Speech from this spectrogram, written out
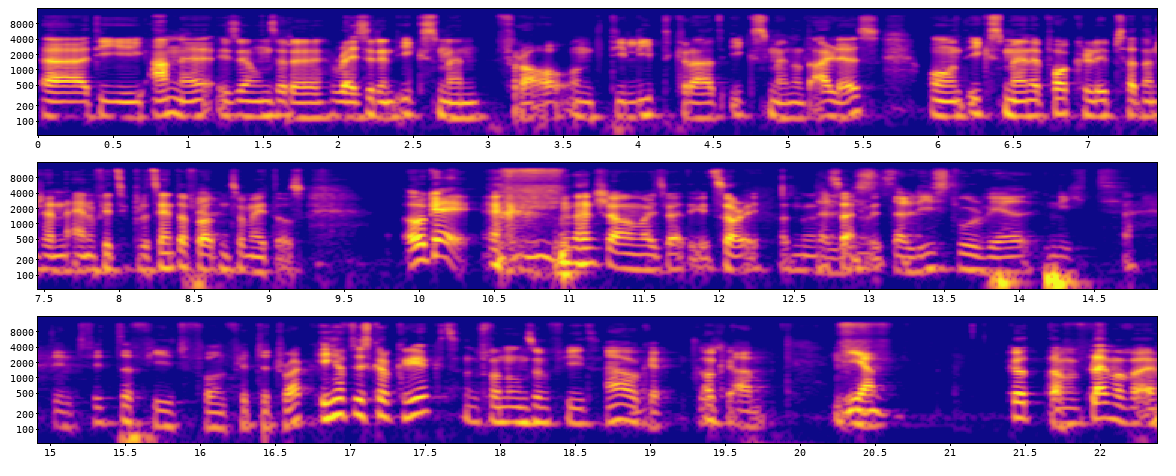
Äh, die Anne ist ja unsere Resident X-Men-Frau und die liebt gerade X-Men und alles. Und X-Men Apocalypse hat anscheinend 41% auf Rotten Tomatoes. Okay, dann schauen wir mal, wie es weitergeht. Sorry. Da liest, da liest wohl wer nicht den Twitter-Feed von Flip the Truck. Ich habe das gerade gekriegt von unserem Feed. Ah, okay. Gut. Okay. Um, ja. Gut, dann bleiben wir bei.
